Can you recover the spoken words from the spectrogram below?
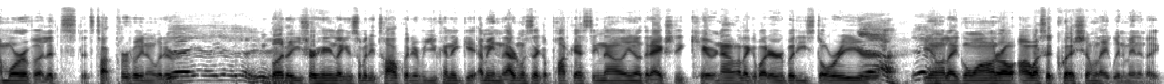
I'm more of a let's let's talk for you know, whatever. Yeah, yeah, yeah, yeah. Here, But uh, you start hearing like if somebody talk, whatever, you kind of get. I mean, I don't know it's like a podcasting now, you know, that I actually care now, like about everybody's story or Yeah, yeah. you know, like go on or I'll, I'll ask a question. I'm like, wait a minute, like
